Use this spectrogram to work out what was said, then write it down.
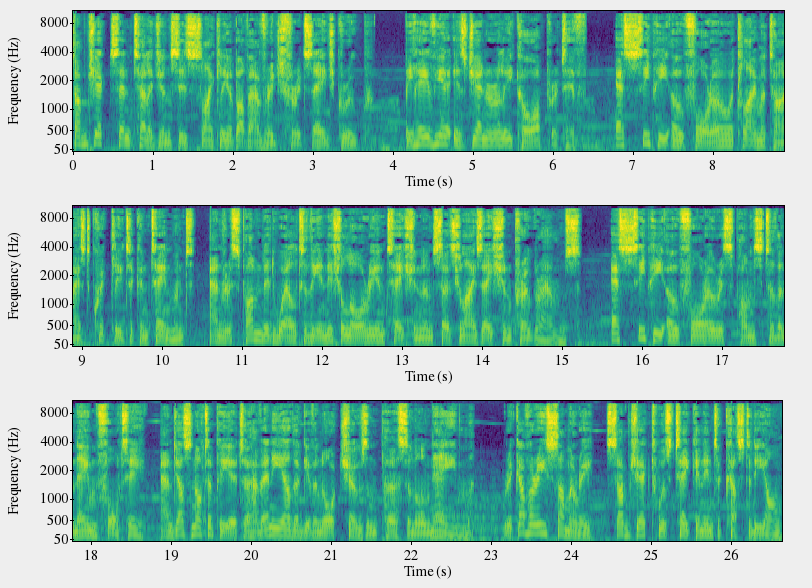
Subject's intelligence is slightly above average for its age group. Behavior is generally cooperative. SCP-040 acclimatized quickly to containment, and responded well to the initial orientation and socialization programs. SCP-040 responds to the name 40, and does not appear to have any other given or chosen personal name. Recovery summary, subject was taken into custody on,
